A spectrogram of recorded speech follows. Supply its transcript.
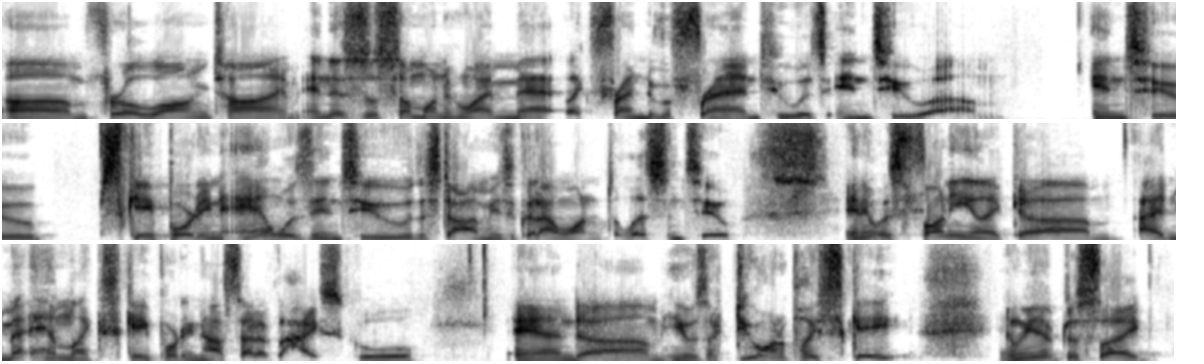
um, for a long time. And this was someone who I met, like friend of a friend, who was into um, into skateboarding and was into the style of music that I wanted to listen to. And it was funny, like um, I had met him like skateboarding outside of the high school, and um, he was like, "Do you want to play skate?" And we ended up just like,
